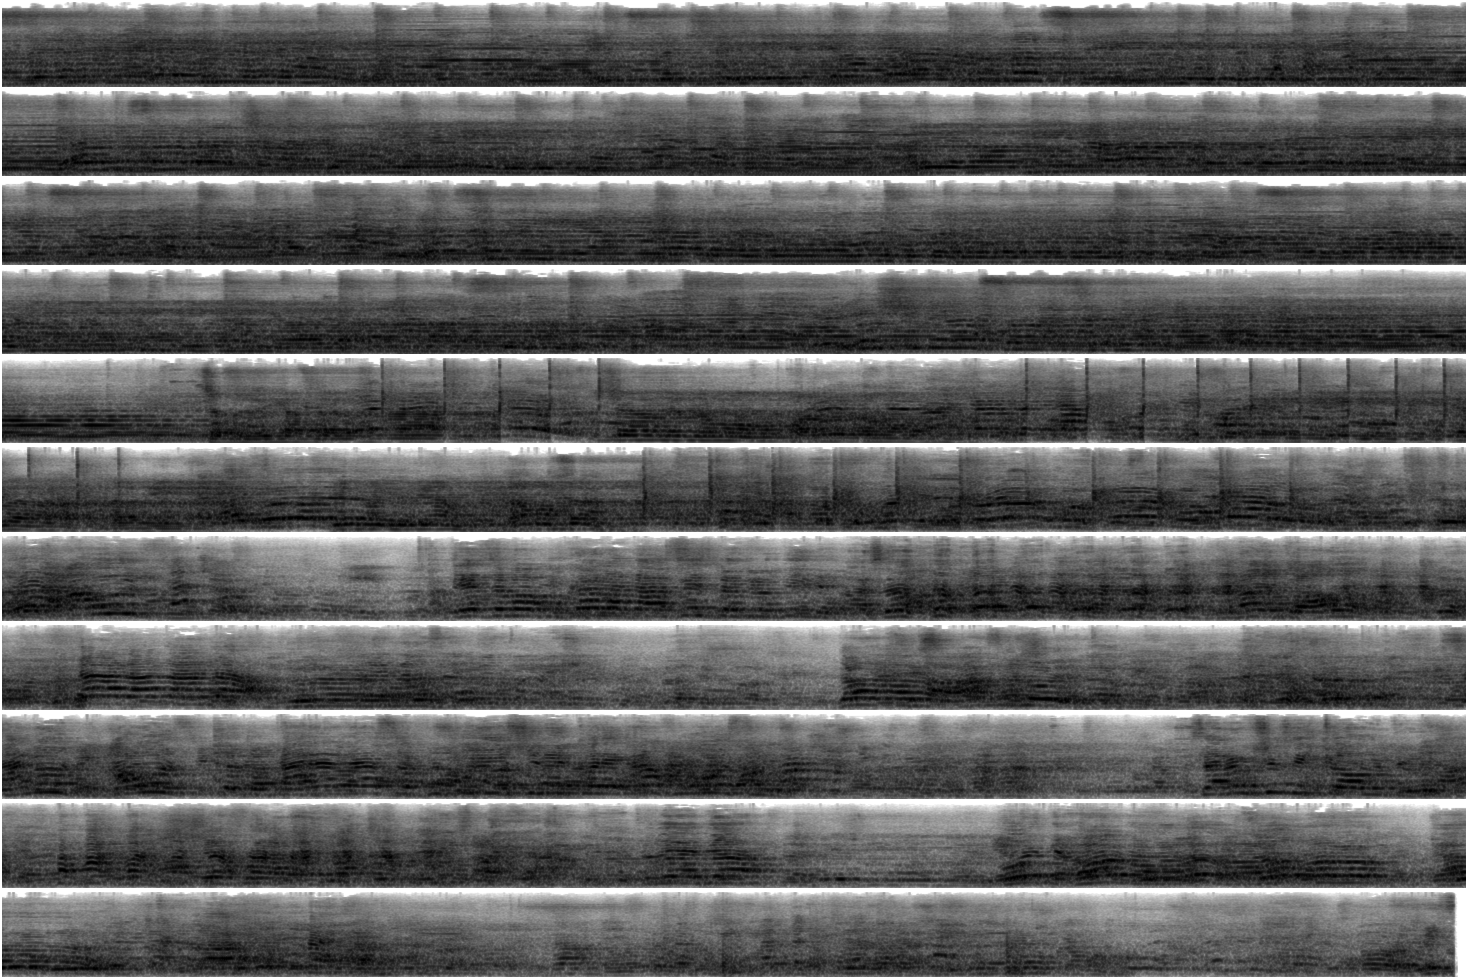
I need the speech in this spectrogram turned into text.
myself のバレーの水に手はダメペドユリアンラモさん Trebuie să mă apuc la dansez pentru tine. Așa? Não é Da, Sarım şu zikkalı diyor. Şaka. Şuraya da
